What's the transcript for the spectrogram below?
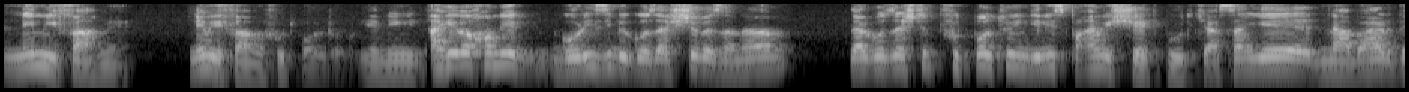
نمی‌فهمه. نمی‌فهمه فوتبال رو. یعنی اگه بخوام یه گریزی به گذشته بزنم در گذشته فوتبال تو انگلیس به همین شکل بود که اصلا یه نبرد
